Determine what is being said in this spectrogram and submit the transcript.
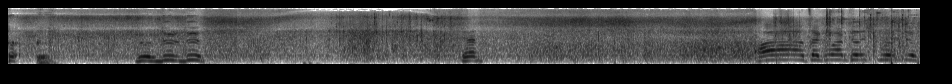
Dur dur dur. Gel. Aa takım arkadaşım öldü.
